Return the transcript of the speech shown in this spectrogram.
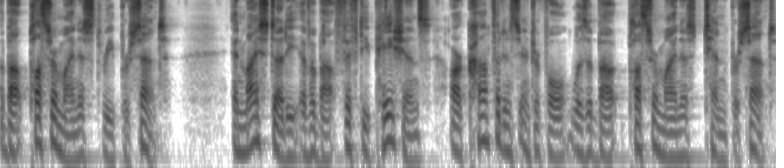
about plus or minus 3%. In my study of about 50 patients, our confidence interval was about plus or minus 10%.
